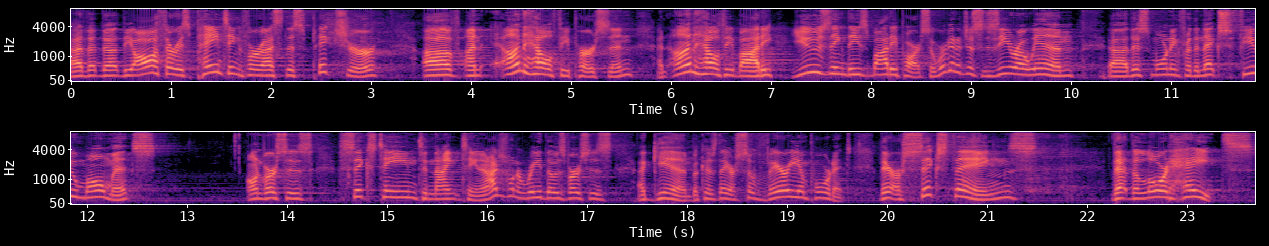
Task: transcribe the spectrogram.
Uh, the, the, the author is painting for us this picture of an unhealthy person, an unhealthy body, using these body parts. So, we're going to just zero in uh, this morning for the next few moments on verses 16 to 19. And I just want to read those verses again because they are so very important. There are six things that the Lord hates,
